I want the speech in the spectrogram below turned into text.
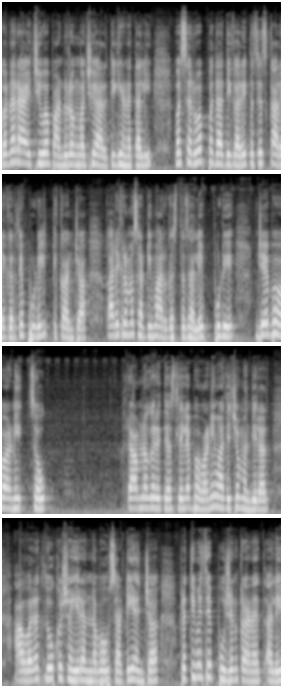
गणरायाची व पांडुरंगाची आरती घेण्यात आली व सर्व पदाधिकारी तसेच कार्यकर्ते पुढील ठिकाणच्या कार्यक्रमासाठी मार्गस्थ झाले. पुढे जय भवानी चौक रामनगर येथे असलेल्या भवानी मातेच्या मंदिरात आवारात लोकशाहीर अण्णाभाऊ साठे यांच्या प्रतिमेचे पूजन करण्यात आले.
